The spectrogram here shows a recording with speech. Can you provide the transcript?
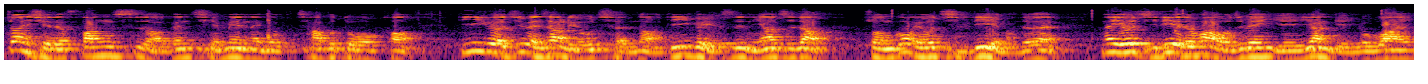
撰写的方式啊，跟前面那个差不多哈。第一个基本上流程哈，第一个也是你要知道总共有几列嘛，对不对？那有几列的话，我这边也一样给一个 y。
